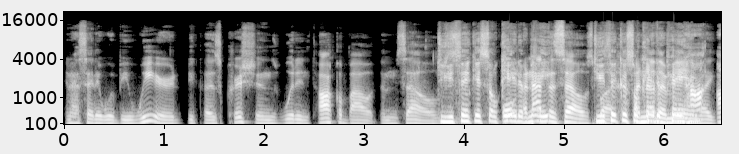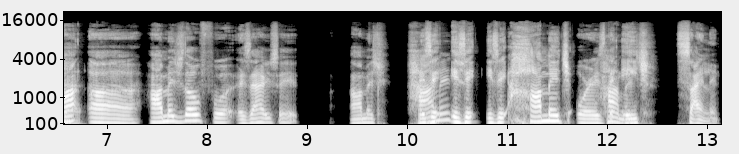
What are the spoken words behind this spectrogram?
And I said it would be weird because Christians wouldn't talk about themselves. Do you think it's okay or, to not themselves? Do you think it's okay to pay man ho- like uh, homage though? For is that how you say it? Homage. Is it, is it homage or is Homage. the H silent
